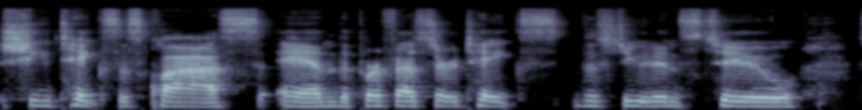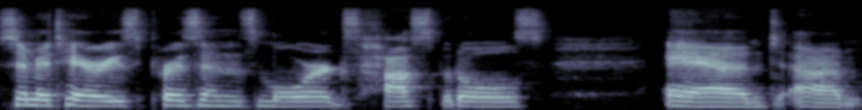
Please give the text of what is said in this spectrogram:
she takes this class and the professor takes the students to cemeteries prisons morgues hospitals and um,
